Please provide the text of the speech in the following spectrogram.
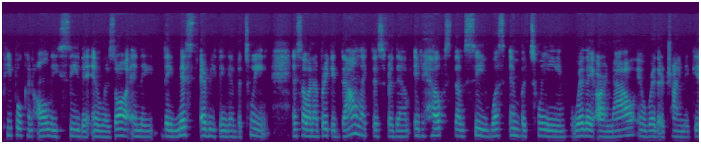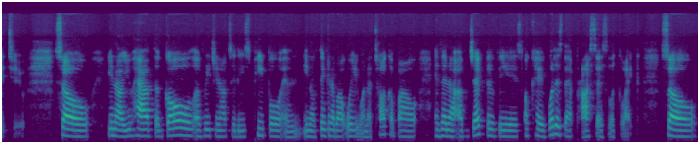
People can only see the end result and they they miss everything in between. And so when I break it down like this for them, it helps them see what's in between where they are now and where they're trying to get to. So you know you have the goal of reaching out to these people and you know thinking about what you want to talk about and then the objective is okay what does that process look like? So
